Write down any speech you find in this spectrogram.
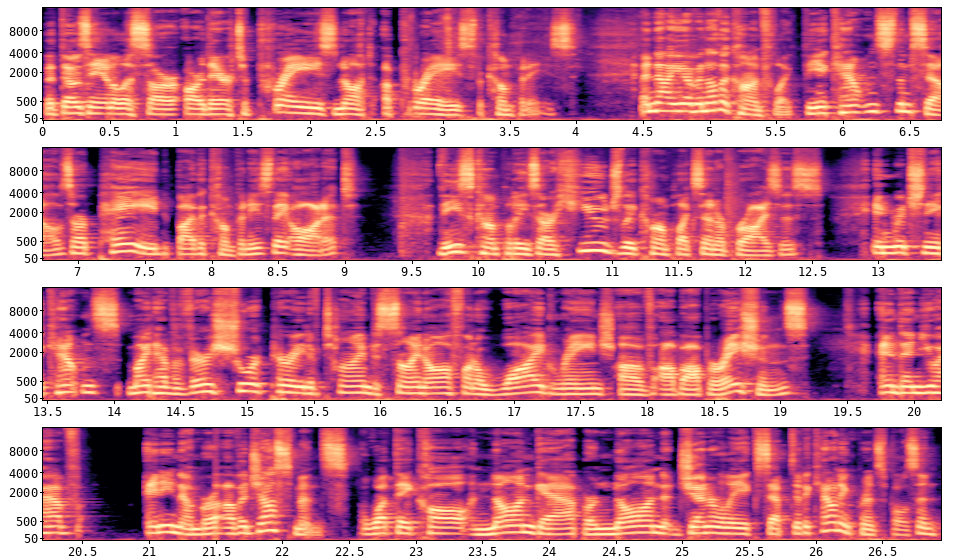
that those analysts are, are there to praise, not appraise the companies. And now you have another conflict. The accountants themselves are paid by the companies they audit. These companies are hugely complex enterprises in which the accountants might have a very short period of time to sign off on a wide range of, operations. And then you have any number of adjustments, what they call non GAAP or non generally accepted accounting principles. And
